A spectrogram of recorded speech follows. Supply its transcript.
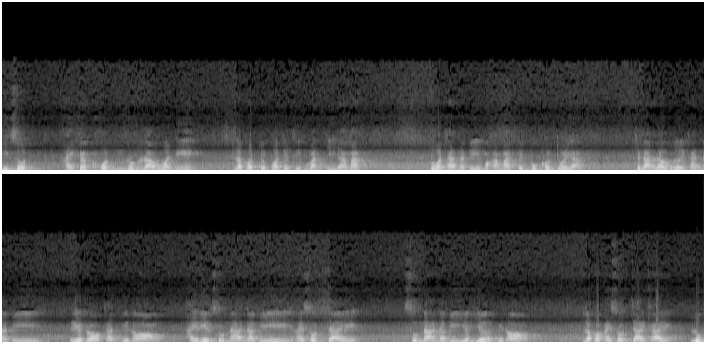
ที่สุดให้กับคนรุ่นเราวันนี้ แล้วก็จนกว่าจะถึงวันตีอามะ ตัวท่านนาบีมุฮัมมัดเป็นบุคคลตัวอย่าง ฉะนั้นเราเอ่ยท่านนาบี เรียกร้องท่านพี่น้อง ให้เรียนสุนนะนบี ให้สนใจสุนนะนบีเยอะๆพี่น้อง แล้วก็ให้สนใจใครลูก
